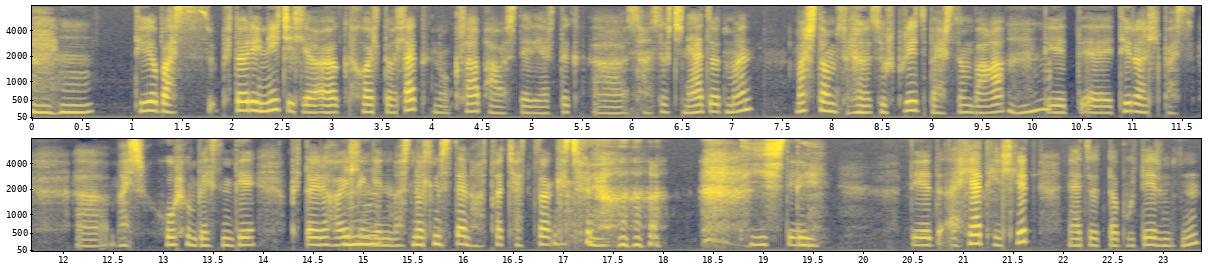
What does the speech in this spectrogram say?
Аа Тэгээ бас хоёрын нийт жилийн ойг тохиолдуулаад нөө клуб хаус дээр ярддаг сонсогч найзууд маань маш том сюрприз барьсан байгаа. Тэгээд э, тэр бол бас маш хөөрхөн байсан тий. Бид хоёрын хоёулынгийн нас нулимстай нь хотгож чадсан гэж. Тийш тий. Тэгээд ахаад хэлэхэд найзуудаа бүгдээрэнд нь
